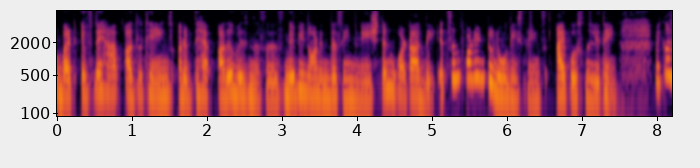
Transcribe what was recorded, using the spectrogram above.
but if they have other things or if they have other businesses maybe not in the same niche then what are they? It's important to know these things i personally think because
